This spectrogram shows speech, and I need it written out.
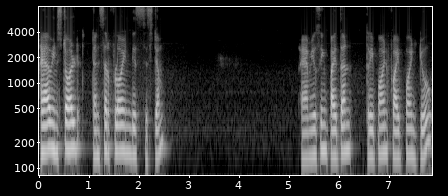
I have installed TensorFlow in this system. I am using Python 3.5.2.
